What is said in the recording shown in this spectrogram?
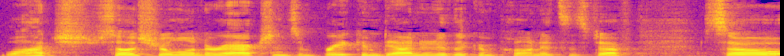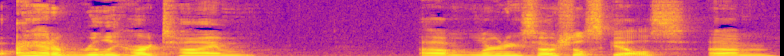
watch social interactions and break them down into the components and stuff. So I had a really hard time um, learning social skills. Um,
